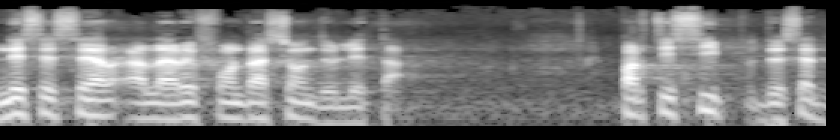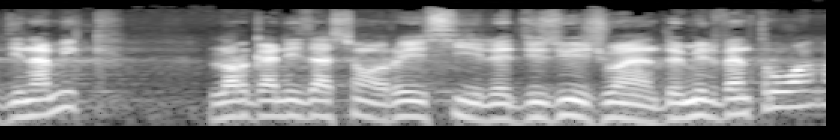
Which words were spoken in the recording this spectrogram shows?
nécessaires à la refondation de l'État. Participe de cette dynamique l'organisation réussie le 18 juin 2023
